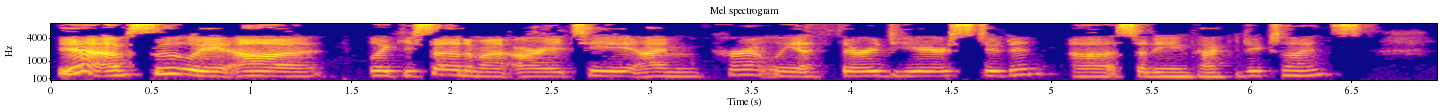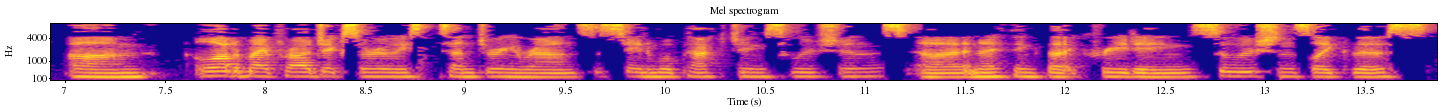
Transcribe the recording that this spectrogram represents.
Yeah, absolutely. Uh, like you said, I'm at RIT. I'm currently a third year student uh, studying packaging science. Um, a lot of my projects are really centering around sustainable packaging solutions, uh, and I think that creating solutions like this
